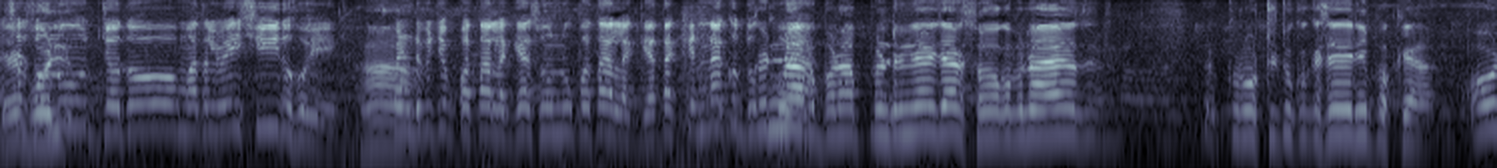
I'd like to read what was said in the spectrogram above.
ਅੱਛਾ ਤੁਹਾਨੂੰ ਜਦੋਂ ਮਤਲਬ ਇਹ ਸ਼ਹੀਦ ਹੋਏ ਹਾਂ। ਪਿੰਡ ਵਿੱਚ ਪਤਾ ਲੱਗਿਆ ਤੁਹਾਨੂੰ ਪਤਾ ਲੱਗਿਆ ਤਾਂ ਕਿੰਨਾ ਕੁ ਦੁੱਖ ਕਿੰਨਾ ਹੋਇਆ? ਕੁ ਬੜਾ ਪਿੰਡ ਨੇ ਯਾਰ ਸੋਗ ਬਣਾਇਆ ਤੇ ਰੋਟੀ ਟੁੱਕ ਕਿਸੇ ਦੇ ਨਹੀਂ ਪੱਕਿਆ। ਉਹ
